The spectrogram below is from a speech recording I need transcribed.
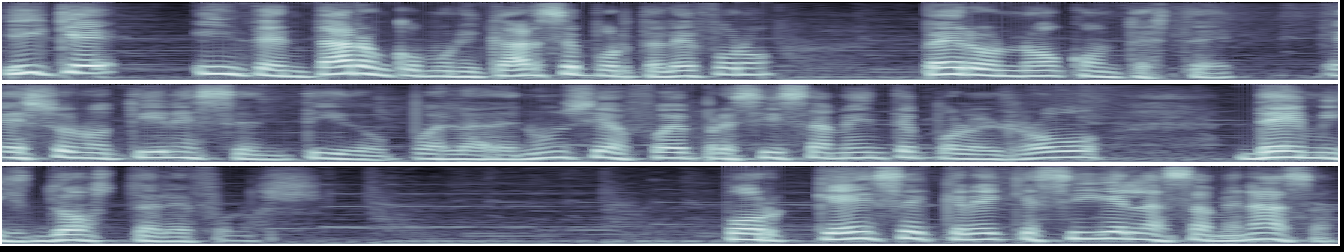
y que intentaron comunicarse por teléfono, pero no contesté. Eso no tiene sentido, pues la denuncia fue precisamente por el robo de mis dos teléfonos. ¿Por qué se cree que siguen las amenazas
